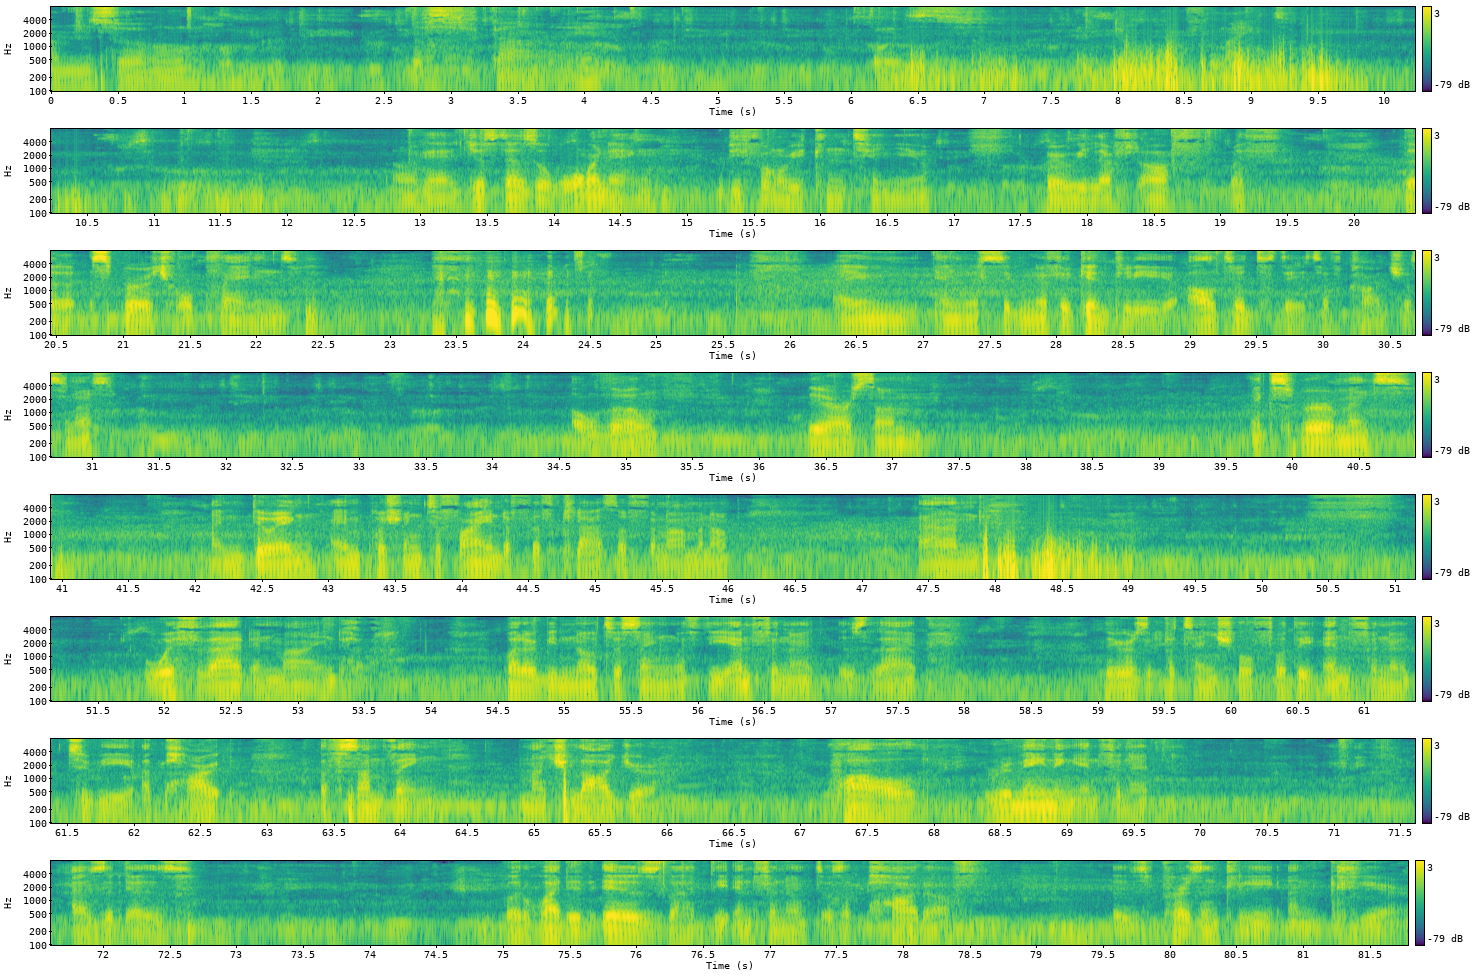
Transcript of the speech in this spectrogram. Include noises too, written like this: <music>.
And so the sky is a of light. Okay, just as a warning before we continue where we left off with the spiritual planes. <laughs> I'm in a significantly altered state of consciousness. Although there are some experiments I'm doing, I'm pushing to find a fifth class of phenomena. And with that in mind, what I've been noticing with the infinite is that there is a potential for the infinite to be a part of something much larger while remaining infinite as it is. But what it is that the infinite is a part of is presently unclear.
